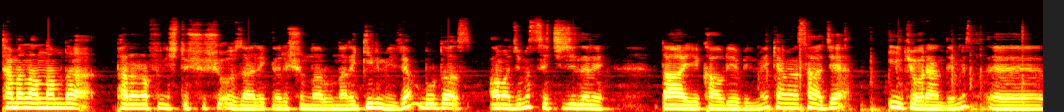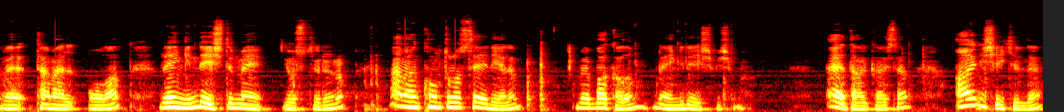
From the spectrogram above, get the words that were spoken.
temel anlamda paragrafın işte şu şu özellikleri şunlar bunlara girmeyeceğim. Burada amacımız seçicileri daha iyi kavrayabilmek. Hemen sadece ilk öğrendiğimiz e, ve temel olan rengini değiştirmeyi gösteriyorum. Hemen Ctrl S diyelim ve bakalım rengi değişmiş mi? Evet arkadaşlar. Aynı şekilde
